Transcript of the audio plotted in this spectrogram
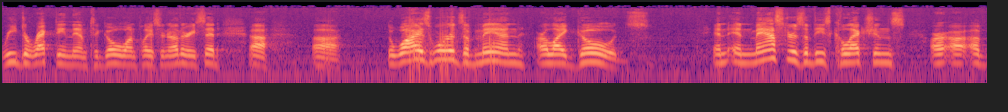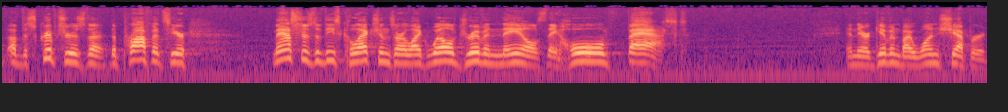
redirecting them to go one place or another. He said, uh, uh, The wise words of men are like goads. And, and masters of these collections are, are of, of the scriptures, the, the prophets here, masters of these collections are like well driven nails. They hold fast. And they are given by one shepherd.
